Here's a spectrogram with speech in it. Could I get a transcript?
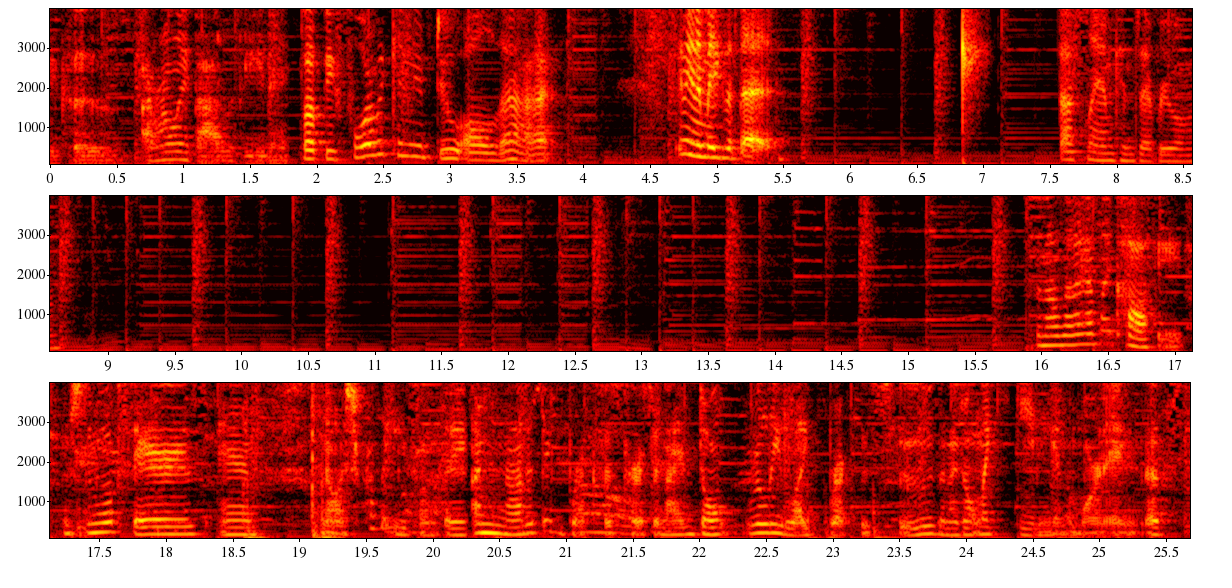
because I'm really bad with eating. But before we can do all that, we need to make the bed. That's lambkins, everyone. So now that I have my coffee, I'm just gonna go upstairs and no, I should probably eat something. I'm not a big breakfast person. I don't really like breakfast foods and I don't like eating in the morning. That's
